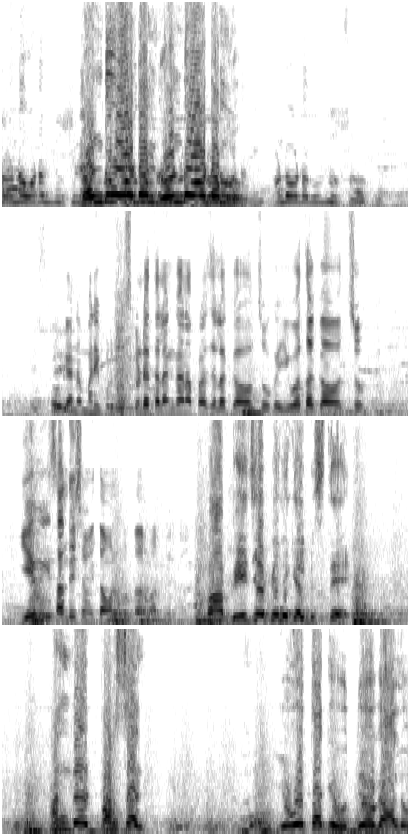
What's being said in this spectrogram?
రెండో ఓటం రెండు ఓటం రెండు ఓటములు మరి ఇప్పుడు చూసుకుంటే తెలంగాణ ప్రజలకు కావచ్చు ఒక యువతకు కావచ్చు ఏమి సందేశం ఇద్దాం మరి మీరు? మా బీజేపీని గెలిపిస్తే హండ్రెడ్ పర్సెంట్ యువతకి ఉద్యోగాలు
